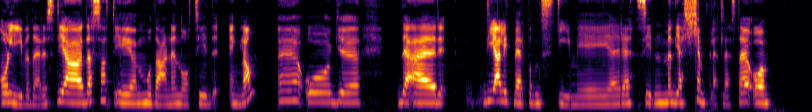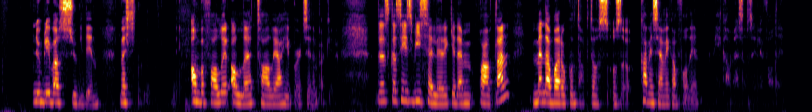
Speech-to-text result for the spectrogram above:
og livet deres. De er, det er satt i moderne nåtid England, Uh, og eh, det er De er litt mer på den steamigere siden, men de er kjempelettleste, og du blir bare sugd inn. Jeg er, anbefaler alle Talia Hibbert sine bøker. Det skal sies, Vi selger ikke dem på Outland, men det er bare å kontakte oss, og så kan vi se om vi kan få det inn. Vi kan mest sannsynlig få det inn.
